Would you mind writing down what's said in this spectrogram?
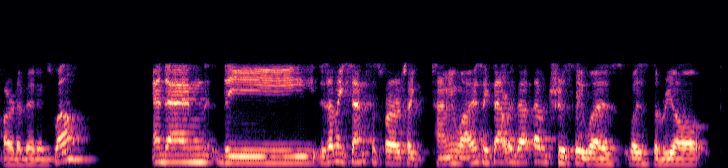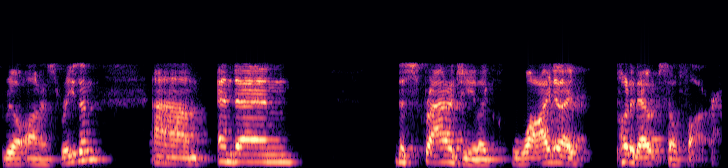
part of it as well. And then the does that make sense as far as like timing wise? Like that was that, that truthfully was was the real the real honest reason. Um, and then the strategy, like why did I put it out so far?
